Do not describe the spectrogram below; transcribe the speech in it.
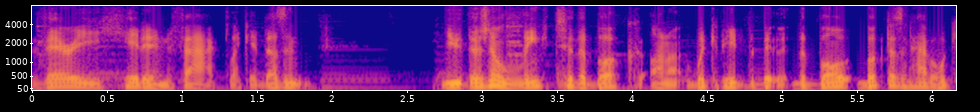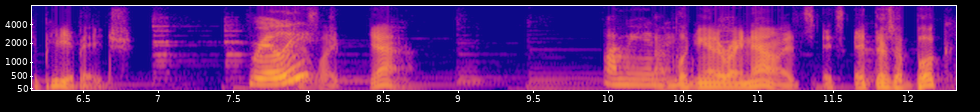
very hidden fact. Like it doesn't. You there's no link to the book on a Wikipedia. The, the bo- book doesn't have a Wikipedia page. Really? It's like yeah, I mean, I'm looking at it right now. It's it's it, there's a book.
